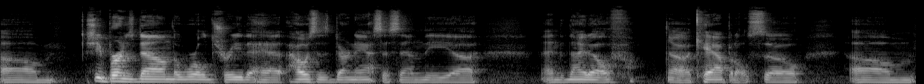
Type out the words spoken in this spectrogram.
um, she burns down the World Tree that ha- houses Darnassus and the uh, and the Night Elf uh, capital. So um,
